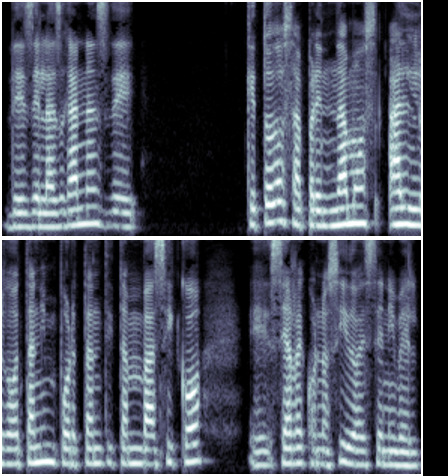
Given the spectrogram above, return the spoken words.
desde las ganas de, que todos aprendamos algo tan importante y tan básico eh, sea reconocido a ese nivel.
